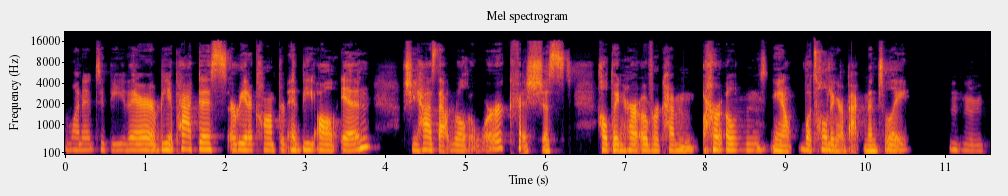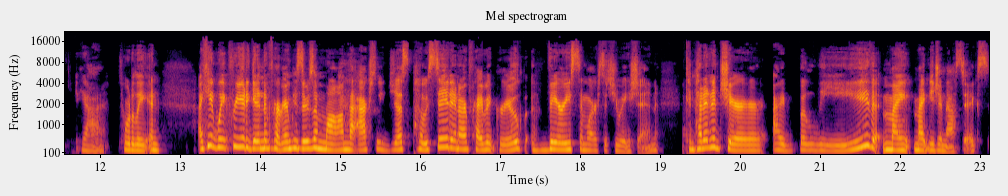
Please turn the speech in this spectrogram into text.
wanted to be there, be at practice or be at a conference and be all in. She has that will to work. It's just helping her overcome her own, you know, what's holding her back mentally. Mm-hmm. Yeah, totally. And I can't wait for you to get in the program because there's a mom that actually just posted in our private group a very similar situation. Competitive cheer, I believe, might might be gymnastics,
